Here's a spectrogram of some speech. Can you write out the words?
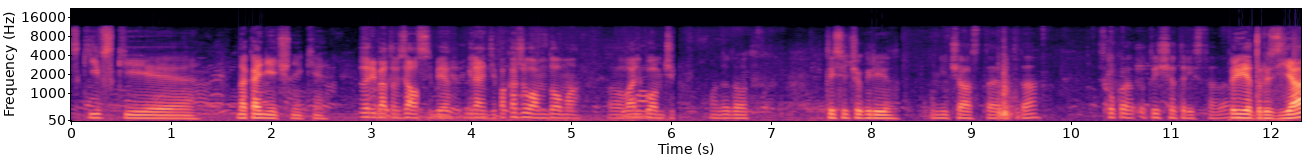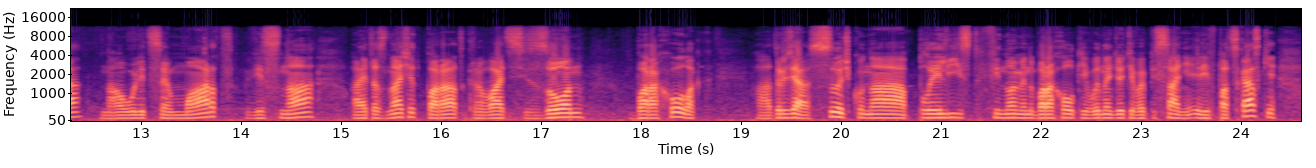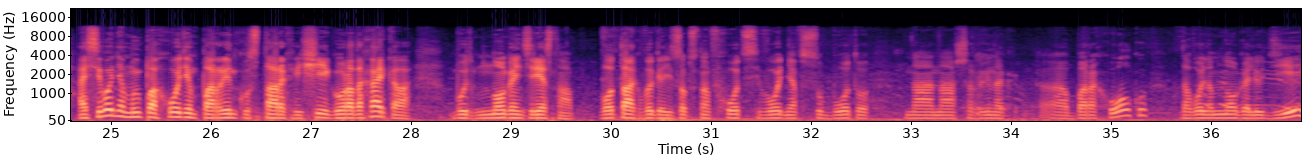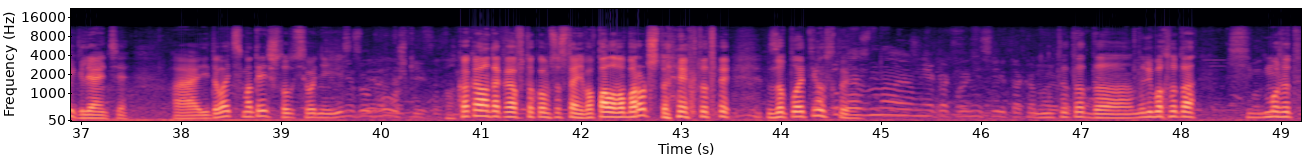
скифские наконечники. Ребята, взял себе, гляньте, покажу вам дома э, в альбомчик. Вот это вот, тысячу гривен. Нечастая, да? Сколько? 1300, да? Привет, друзья! На улице март, весна, а это значит пора открывать сезон барахолок. А, Друзья, ссылочку на плейлист «Феномен барахолки» вы найдете в описании или в подсказке. А сегодня мы походим по рынку старых вещей города Харькова. Будет много интересного. Вот так выглядит, собственно, вход сегодня в субботу на наш рынок э, барахолку. Довольно много людей, гляньте. А, И давайте смотреть, что тут сегодня есть. Как она такая в таком состоянии? Попала в оборот, что ли? Кто-то заплатил, что ли? Я знаю, мне как пронесли, так оно. Вот это да. Ну, либо кто-то, может,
